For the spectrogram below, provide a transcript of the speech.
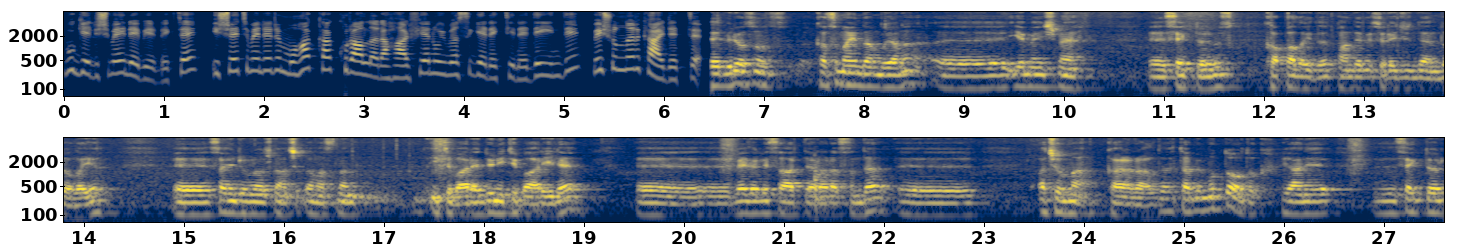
bu gelişmeyle birlikte işletmelerin muhakkak kurallara harfiyen uyması gerektiğine değindi ve şunları kaydetti. E, Biliyorsunuz Kasım ayından bu yana e, yeme içme e, sektörümüz kapalıydı pandemi sürecinden dolayı. E, Sayın Cumhurbaşkanı açıklamasından itibaren dün itibariyle e, belirli saatler arasında e, açılma kararı aldı. Tabii mutlu olduk. Yani e, sektör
